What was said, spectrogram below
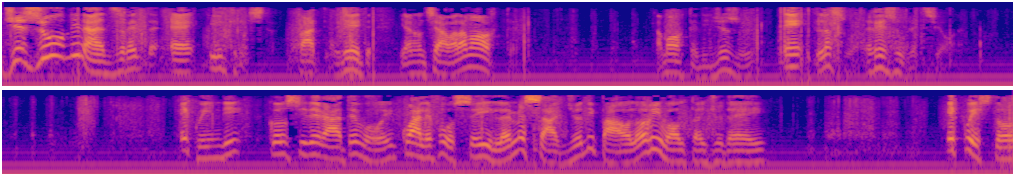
Gesù di Nazareth è il Cristo. Infatti, vedete, gli annunziava la morte, la morte di Gesù e la sua resurrezione. E quindi considerate voi quale fosse il messaggio di Paolo rivolto ai giudei. E questo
